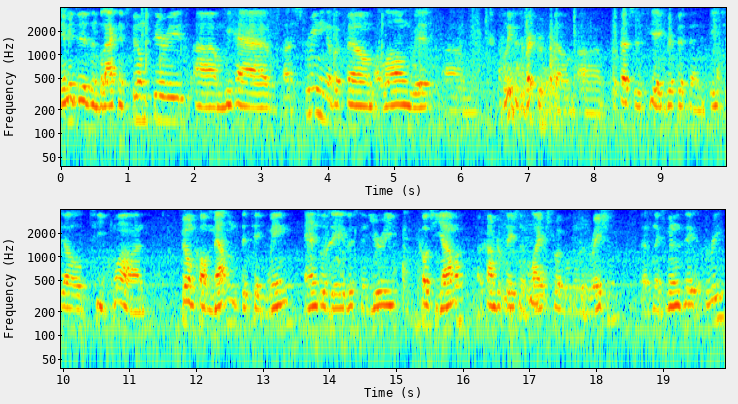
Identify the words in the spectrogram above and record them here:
Images in Blackness Film Series. Um, we have a screening of a film along with, um, I believe the director of the film, uh, Professor C.A. Griffith and H.L.T. Quan, film called Mountains That Take Wing, Angela Davis and Yuri Kochiyama, a conversation of life, struggles, and liberation. That's next Wednesday at 3.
